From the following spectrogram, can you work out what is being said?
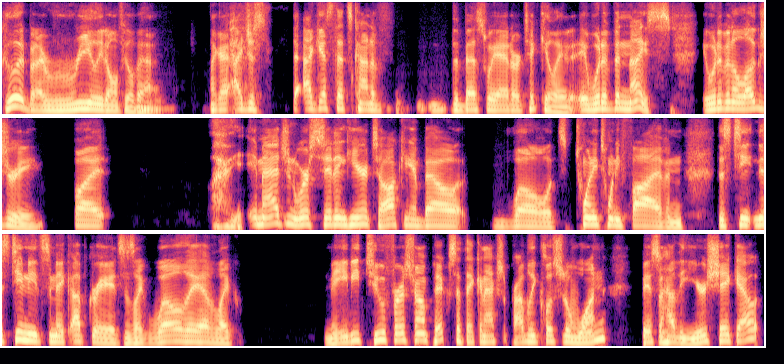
good, but I really don't feel bad. Like I, I just I guess that's kind of the best way I'd articulate it. It would have been nice. It would have been a luxury, but imagine we're sitting here talking about well, it's 2025 and this team this team needs to make upgrades. It's like, well, they have like maybe two first round picks that they can actually probably closer to one based on how the years shake out.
